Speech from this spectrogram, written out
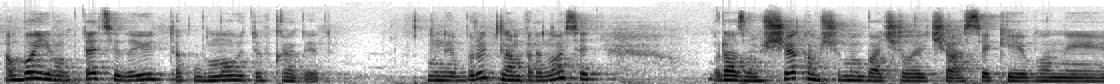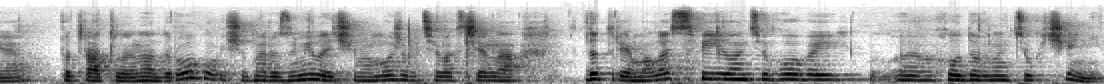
або їм аптеці дають, так би мовити, в кредит. Вони беруть, нам приносять разом з чеком, щоб ми бачили час, який вони потратили на дорогу, щоб ми розуміли, чи ми можемо ця вакцина дотрималась свій ланцюговий е, холодовий ланцюг чи ні.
